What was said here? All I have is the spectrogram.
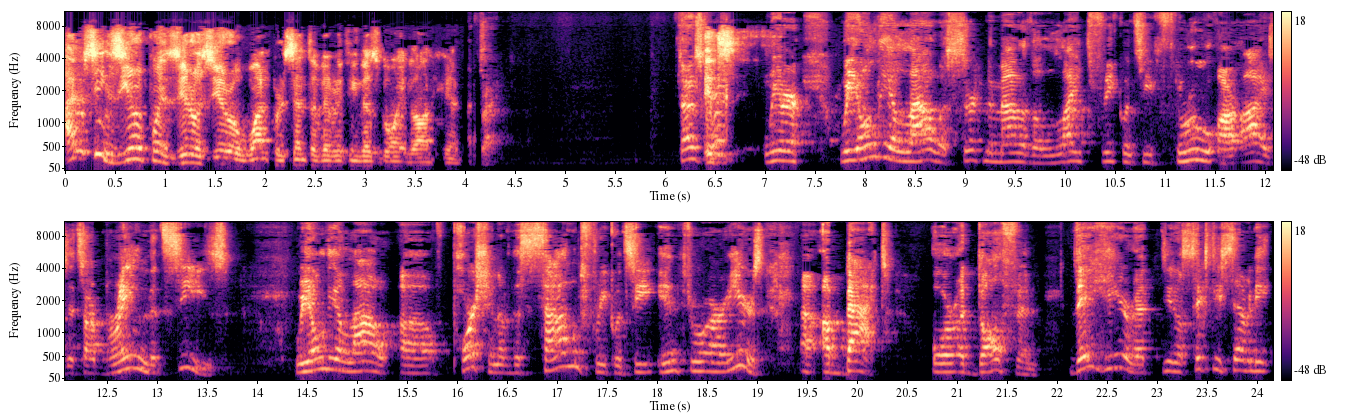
I'm seeing 0.001% of everything that's going on here. That's right. That is correct. It's, we are we only allow a certain amount of the light frequency through our eyes. It's our brain that sees. We only allow a portion of the sound frequency in through our ears. Uh, a bat or a dolphin, they hear at you know 60, 70,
